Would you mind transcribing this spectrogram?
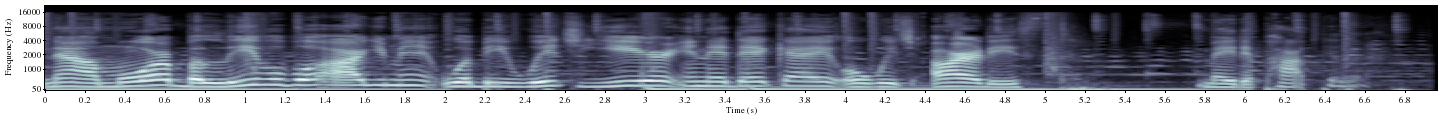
Now, a more believable argument would be which year in that decade or which artist made it popular.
